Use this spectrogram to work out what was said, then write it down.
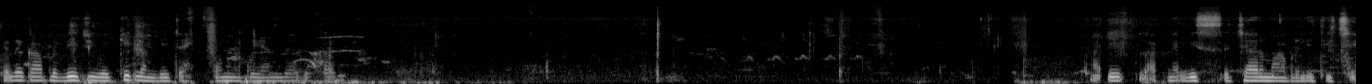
કદાચ આપણે વેચ્યું હોય કેટલામાં વેચાય તમને કોઈ અંદાજો ખરી એક લાખ ને વીસ હજારમાં આપણે લીધી છે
